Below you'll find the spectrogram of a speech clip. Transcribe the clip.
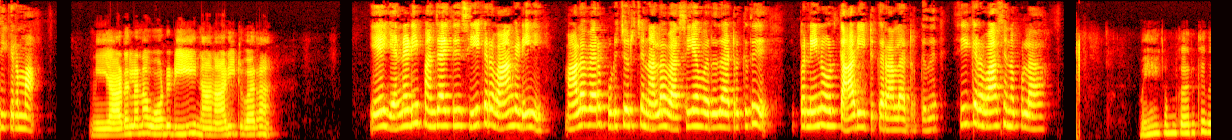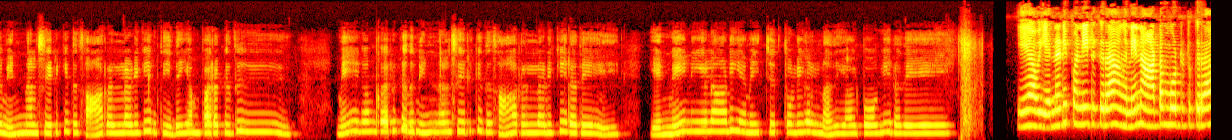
சீக்கிரமா. நீ ஆடலைன்னா ஓடுடி. நான் ஆடிட்டு வரேன் ஏய் என்னடி பஞ்சாயத்து? சீக்கிரம் வாங்கடி. மழை வேற பிடிச்சிருச்சு. நல்லா வசையா வருதாட்டு இருக்குது இப்ப நீனு ஒரு தாடிட்டு இருக்கிறாளாட்டு இருக்குது சீக்கிரம் வாசனப்புல மேகம் கருக்குது. மின்னல் சிரிக்குது. சாரல் அடிக்கிறது. இதயம் பறக்குது. மேகம் கருக்குது மின்னல் சிரிக்குது சாரல் அடிக்கிறதே. என் மேனியில் ஆடி அமைச்ச துளிகள் நதியாய் போகிறதே. ஏய் அவ என்னடி பண்ணிட்டு இருக்கறா அங்க நின்னு ஆட்டம் போட்டுட்டு இருக்கறா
